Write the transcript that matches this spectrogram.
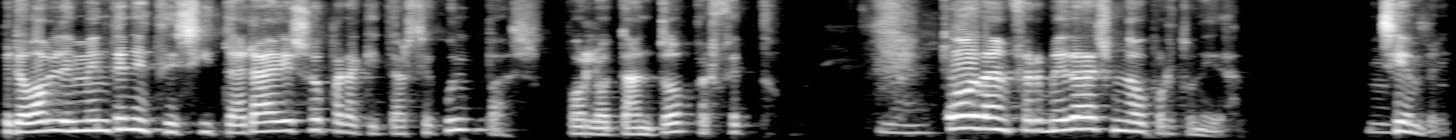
probablemente necesitará eso para quitarse culpas, por lo tanto, perfecto. Toda enfermedad es una oportunidad, siempre,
